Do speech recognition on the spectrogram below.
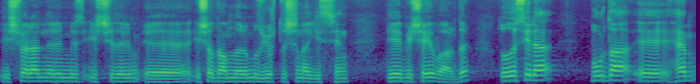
İşverenlerimiz, işçilerim, e, iş adamlarımız yurt dışına gitsin diye bir şey vardı. Dolayısıyla burada e, hem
